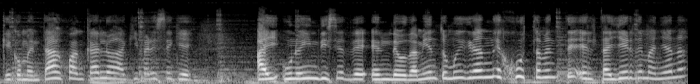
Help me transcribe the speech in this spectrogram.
que comentaba Juan Carlos, aquí parece que hay unos índices de endeudamiento muy grandes, justamente el taller de mañana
